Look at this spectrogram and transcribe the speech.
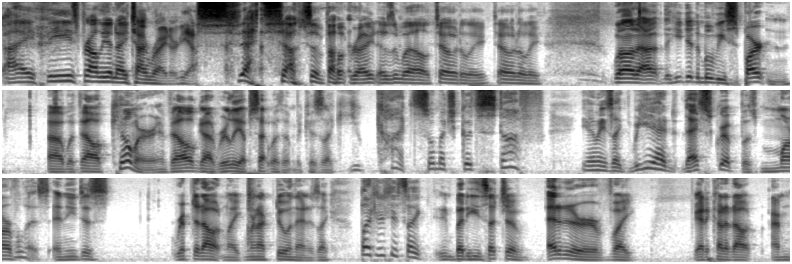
I he's probably a nighttime writer. Yes, that sounds about right as well. Totally, totally. Well, uh, he did the movie Spartan uh, with Val Kilmer, and Val got really upset with him because, like, you cut so much good stuff. You know, what I mean, he's like, we had that script was marvelous, and he just ripped it out and like, we're not doing that. And It's like, but it's just like, but he's such a editor of like, got to cut it out. I'm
